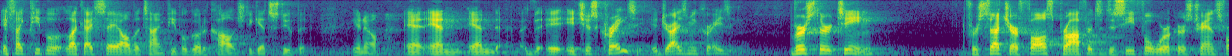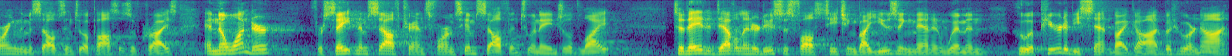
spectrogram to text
it's like people, like I say all the time, people go to college to get stupid, you know, and, and, and it's just crazy. It drives me crazy. Verse 13 For such are false prophets, deceitful workers, transforming themselves into apostles of Christ. And no wonder, for Satan himself transforms himself into an angel of light. Today, the devil introduces false teaching by using men and women who appear to be sent by God, but who are not.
